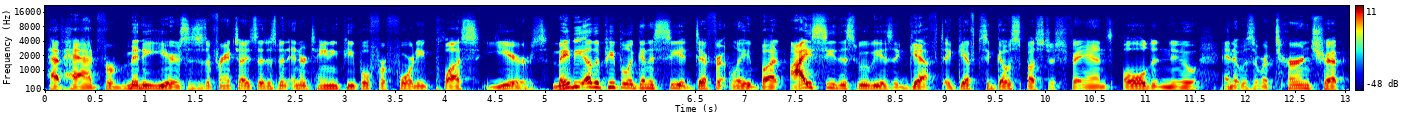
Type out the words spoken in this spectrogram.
have had for many years. This is a franchise that has been entertaining people for 40 plus years. Maybe other people are going to see it differently, but I see this movie as a gift, a gift to Ghostbusters fans, old and new, and it was a return trip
